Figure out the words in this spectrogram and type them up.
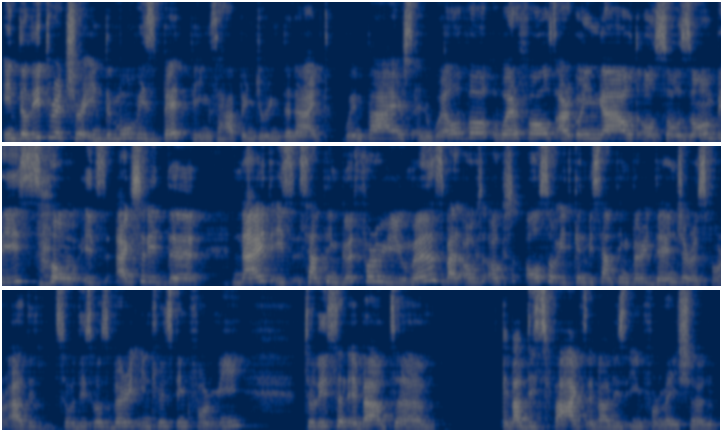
in the literature in the movies bad things happen during the night. Vampires and werewolves are going out also zombies. So it's actually the night is something good for humans but also it can be something very dangerous for us. So this was very interesting for me to listen about um, about these facts, about this information.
